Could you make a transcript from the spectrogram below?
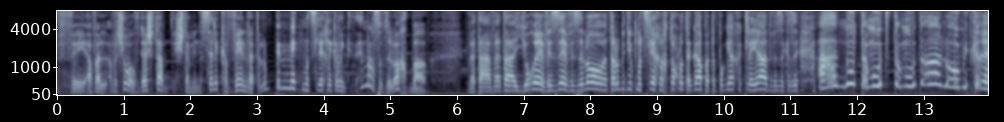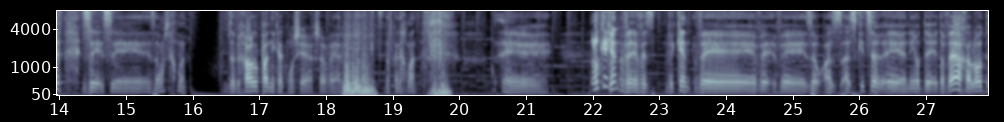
ו... אבל, אבל שוב, העובדה שאתה, שאתה מנסה לכוון ואתה לא באמת מצליח לכוון, אין מה לעשות, זה לא עכבר. ואתה, ואתה יורה וזה, וזה לא, אתה לא בדיוק מצליח לחתוך לו את הגב, אתה פוגע רק ליד, וזה כזה, אה, נו, תמות, תמות, אה, לא, הוא מתקרב. זה, זה, זה ממש נחמד. זה בכלל לא פאניקה כמו שעכשיו היה לי, זה דווקא נחמד. אה, אוקיי. כן, וכן, וזהו, אז, קיצר, אה, אני עוד אה, אדווח על עוד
